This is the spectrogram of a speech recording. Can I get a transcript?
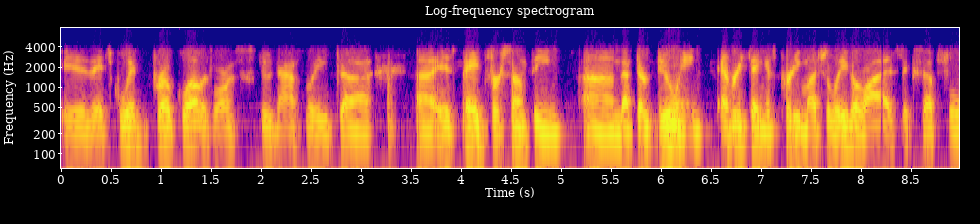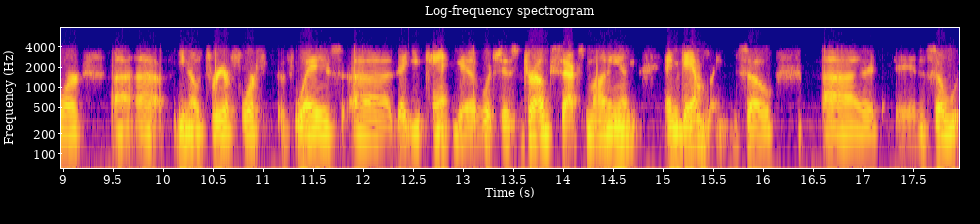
is it's quid pro quo as long as the student athlete uh, uh, is paid for something um, that they're doing. Everything is pretty much legalized except for uh, uh, you know three or four ways uh, that you can't give, which is drugs, sex, money, and and gambling. So. Uh, and so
